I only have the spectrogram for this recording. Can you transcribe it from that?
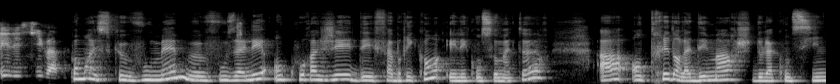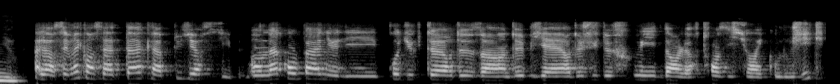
et lessivable. Comment est-ce que vous-même, vous allez encourager des fabricants et les consommateurs à entrer dans la démarche de la consigne Alors c'est vrai qu'on s'attaque à plusieurs cibles. On accompagne les producteurs de vin, de bière, de jus de fruits dans leur transition écologique.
